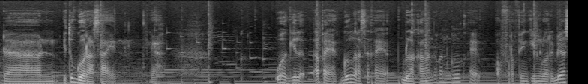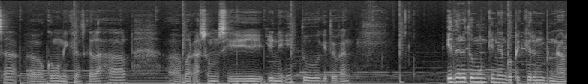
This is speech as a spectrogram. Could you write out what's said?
dan itu gue rasain ya wah gila. Apa ya? Gue ngerasa kayak belakangan tuh kan gue kayak overthinking luar biasa. Uh, gue memikirkan segala hal uh, berasumsi ini itu gitu kan. Either itu mungkin yang gue pikirin benar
